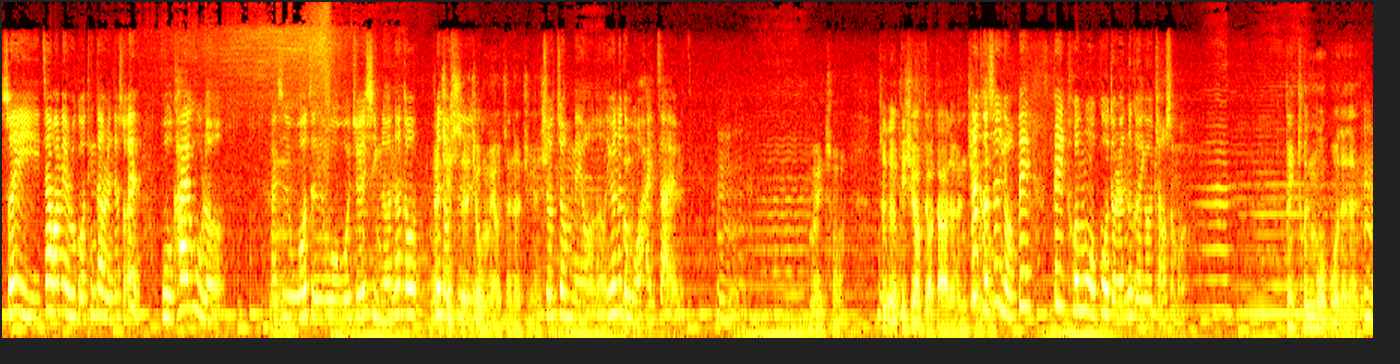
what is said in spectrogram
所以在外面如果听到人家说，哎、我开悟了，还是我整我我觉醒了，那都那都是其实就没有真的觉醒，就就没有了，因为那个我还在。嗯，没错，这个必须要表达的很清楚。那可是有被被吞没过的人，那个又叫什么？被吞没过的人，嗯。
